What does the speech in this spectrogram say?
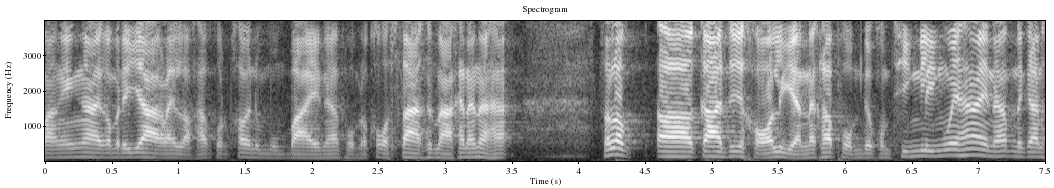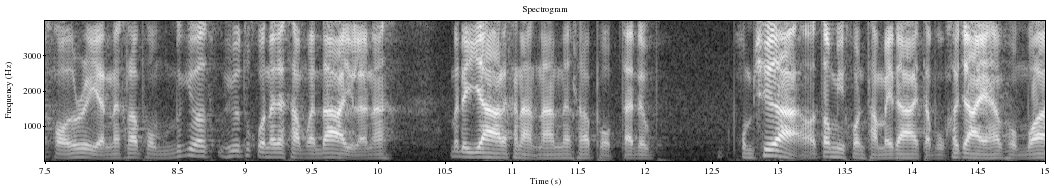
มาง่ายๆ ก็ไม่ได้ยากอะไรหรอกครับกดเข้าไปในมุมใบนะครับผมแล้วก็กดสร้างขึ้นมาแค่นั้นนะฮะ สำหรับการจะขอเหรียญนะครับผมเดี๋ยวผมทิ้งลิงก์ไว้ให้นะครับในการขอเหรียญนะครับผมคิดว่าคิดว่าทุกคนน่าจะทำกันได้อยู่แล้วนะไม่ได้ยากขนาดนั้นนะครับผมแต่เดี๋ยวผมเชื่อว่าต้องมีคนทำไม่ได้แต่ผมเข้าใจครับผมว่า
